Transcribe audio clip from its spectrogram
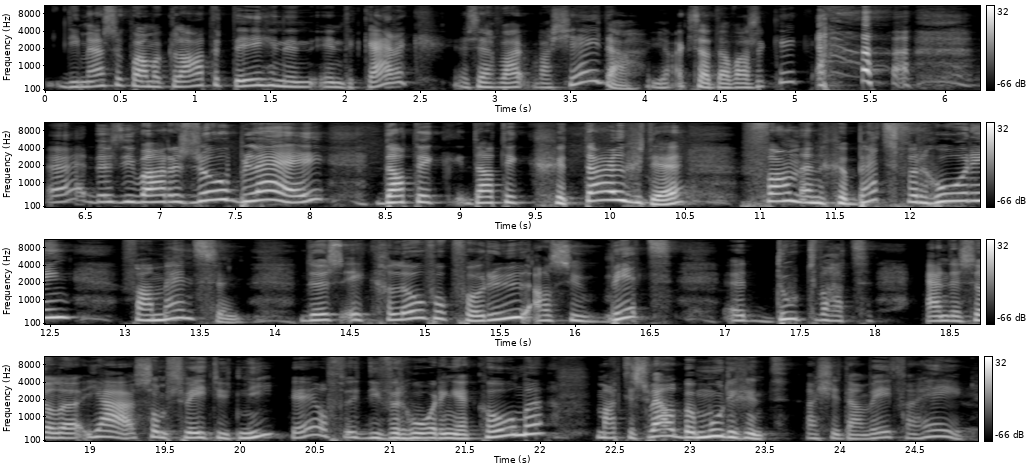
die mensen kwamen ik later tegen in, in de kerk. En zei, waar was jij daar? Ja, ik zei, dat was ik. dus die waren zo blij dat ik, dat ik getuigde van een gebedsverhoring van mensen. Dus ik geloof ook voor u, als u bidt, het doet wat. En er zullen, ja, soms weet u het niet, hè, of die verhoringen komen. Maar het is wel bemoedigend als je dan weet van, hé, hey,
